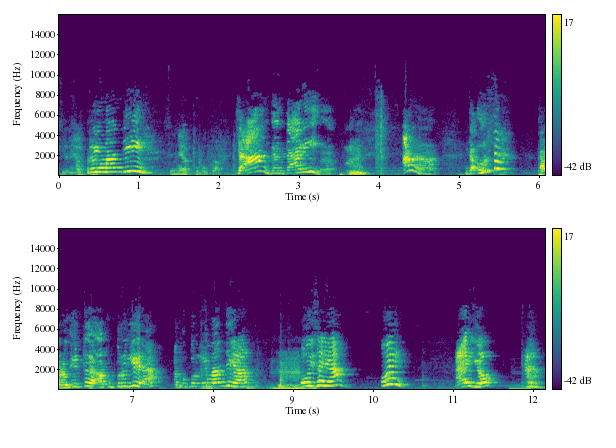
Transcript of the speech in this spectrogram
Sini aku. Pergi mandi. Sini aku buka. Jangan tari. Ah, gak usah. Kalau gitu aku pergi ya. Aku pergi mandi ya. Oi sayang. Oi. Ayo. Hmm.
